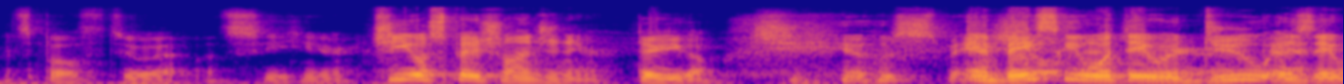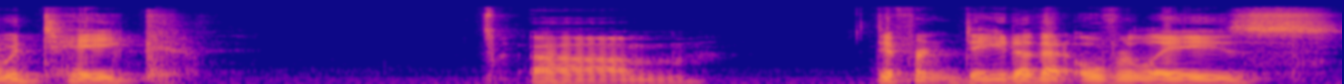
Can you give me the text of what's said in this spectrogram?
let's both do it. Let's see here. Geospatial engineer. There you go Geospatial and basically what they would do okay. is they would take um, different data that overlays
